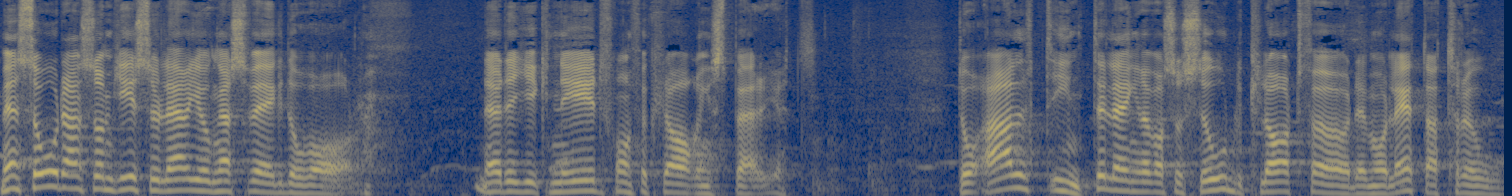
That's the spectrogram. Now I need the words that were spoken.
Men sådan som Jesu lärjungars väg då var, när det gick ned från förklaringsberget, då allt inte längre var så solklart för dem och lätt att tro,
